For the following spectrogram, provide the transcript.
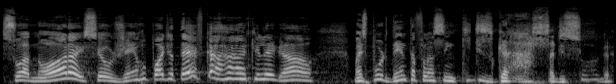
Sua nora e seu genro pode até ficar, ah, que legal. Mas por dentro está falando assim, que desgraça de sogra.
